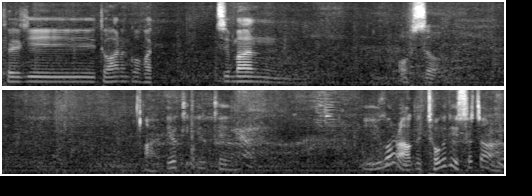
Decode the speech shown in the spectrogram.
들기도 하는 것 같지만 없어. 아 이렇게 이렇게. 이건 아까 저기도 있었잖아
